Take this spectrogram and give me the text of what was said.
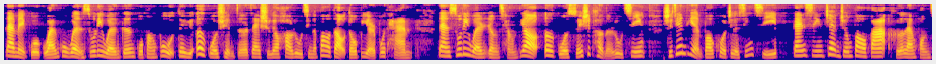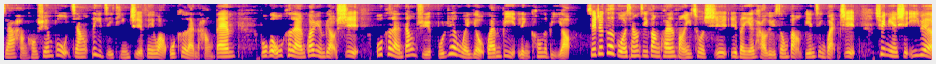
但美国国安顾问苏利文跟国防部对于俄国选择在十六号入侵的报道都避而不谈。但苏利文仍强调，俄国随时可能入侵，时间点包括这个星期。担心战争爆发，荷兰皇家航空宣布将立即停止飞往乌克兰的航班。不过，乌克兰官员表示，乌克兰当局不认为有关闭领空的必要。随着各国相继放宽防疫措施，日本也考虑松绑边境管制。去年十一月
